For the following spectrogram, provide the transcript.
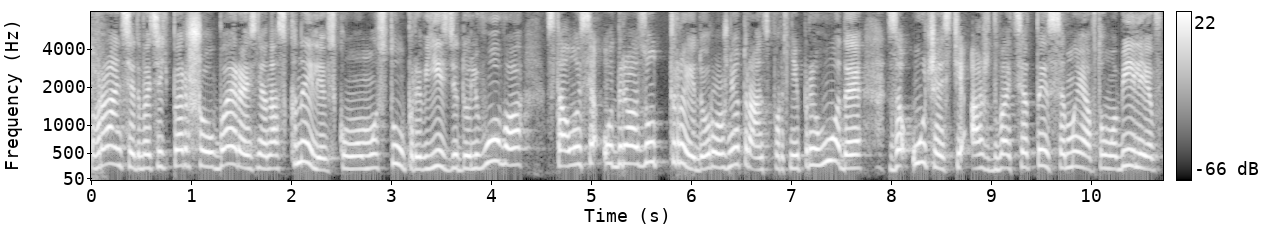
Вранці 21 березня на Скнилівському мосту при в'їзді до Львова сталося одразу три дорожньо-транспортні пригоди за участі аж 27 автомобілів.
